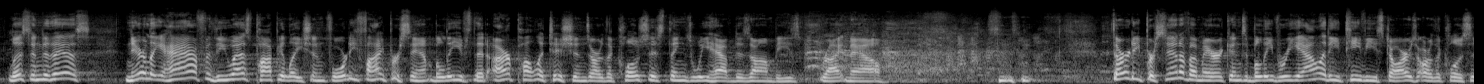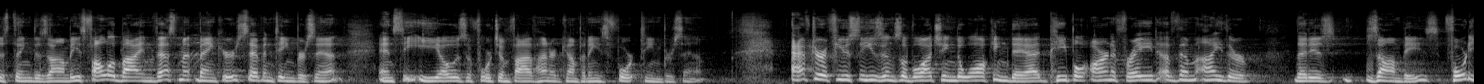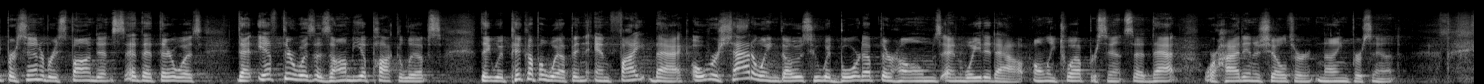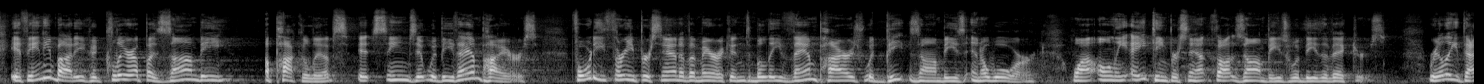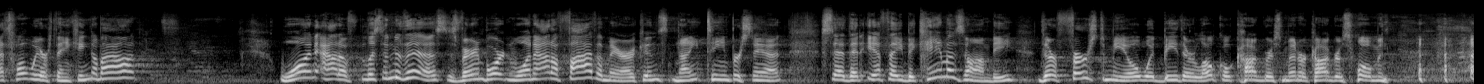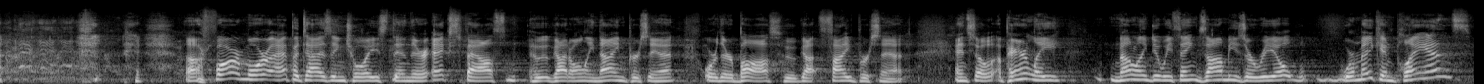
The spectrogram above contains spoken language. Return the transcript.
Listen to this. Nearly half of the U.S. population, 45%, believes that our politicians are the closest things we have to zombies right now. 30% of Americans believe reality TV stars are the closest thing to zombies, followed by investment bankers, 17%, and CEOs of Fortune 500 companies, 14%. After a few seasons of watching The Walking Dead, people aren't afraid of them either. That is zombies. 40% of respondents said that there was that if there was a zombie apocalypse they would pick up a weapon and fight back overshadowing those who would board up their homes and wait it out. Only 12% said that or hide in a shelter 9% if anybody could clear up a zombie apocalypse it seems it would be vampires 43% of Americans believe vampires would beat zombies in a war, while only 18% thought zombies would be the victors. Really? That's what we're thinking about? One out of, listen to this, it's very important. One out of five Americans, 19%, said that if they became a zombie, their first meal would be their local congressman or congresswoman. a far more appetizing choice than their ex spouse who got only 9% or their boss who got 5%. And so apparently, not only do we think zombies are real, we're making plans.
